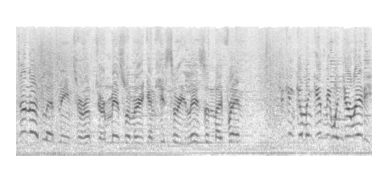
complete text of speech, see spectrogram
Do not let me interrupt your Mesoamerican history lesson, my friend. You can come and get me when you're ready.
